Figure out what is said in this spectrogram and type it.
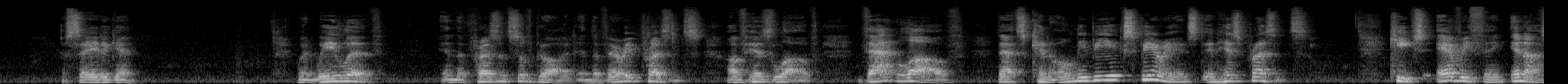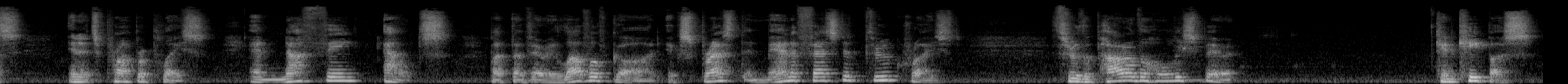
I'll say it again. When we live in the presence of God, in the very presence of His love, that love that can only be experienced in His presence keeps everything in us in its proper place, and nothing else but the very love of God expressed and manifested through Christ, through the power of the Holy Spirit, can keep us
